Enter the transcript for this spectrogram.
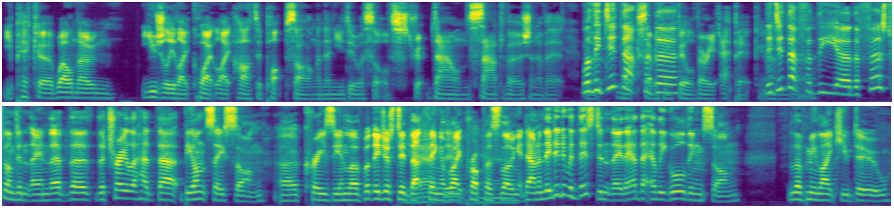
you pick a well-known, usually like quite light-hearted pop song, and then you do a sort of stripped down, sad version of it. Well, they did that for everything the- feel very epic. They did that uh, for the uh, the first film, didn't they? And the the the trailer had that Beyonce song, uh, "Crazy in Love," but they just did that Yeah, thing of they- like proper yeah. slowing it down. And they did it with this, didn't they? They had that Ellie Goulding song, "Love Me Like You Do,"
